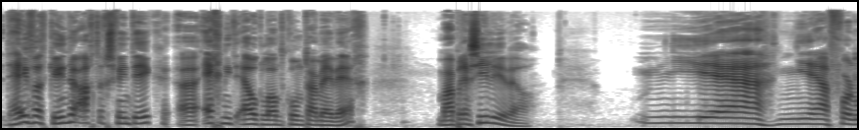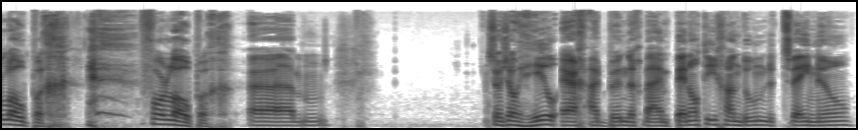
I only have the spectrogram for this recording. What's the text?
het heeft wat kinderachtigs, vind ik. Eh, echt niet elk land komt daarmee weg. Maar Brazilië wel. ja, ja voorlopig. voorlopig. Ehm, sowieso heel erg uitbundig bij een penalty gaan doen. De 2-0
